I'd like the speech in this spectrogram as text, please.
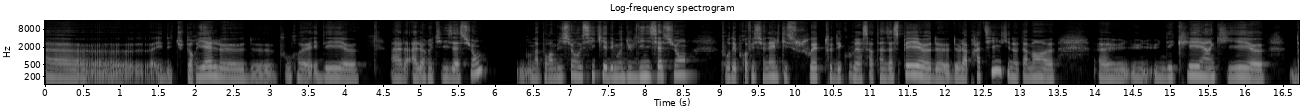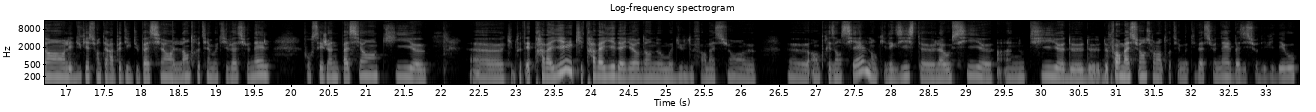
Et des tutoriels de, pour aider à, leur utilisation. On a pour ambition aussi qu'il y ait des modules d'initiation pour des professionnels qui souhaitent découvrir certains aspects de, la pratique, et notamment une des clés hein, qui est dans l'éducation thérapeutique du patient, l'entretien motivationnel pour ces jeunes patients qui, qui doit être travaillé, et qui est travaillé d'ailleurs dans nos modules de formation en présentiel. Donc il existe là aussi un outil de, de formation sur l'entretien motivationnel basé sur des vidéos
